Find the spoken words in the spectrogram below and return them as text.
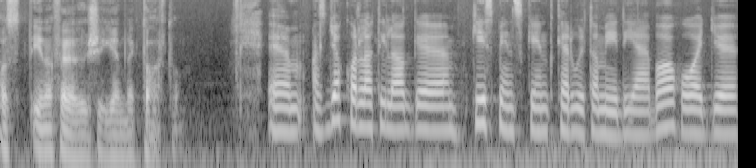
azt én a felelősségemnek tartom. Az gyakorlatilag készpénzként került a médiába, hogy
